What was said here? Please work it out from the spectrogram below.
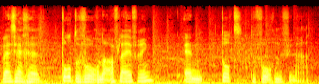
Wij zeggen tot de volgende aflevering en tot de volgende finale.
